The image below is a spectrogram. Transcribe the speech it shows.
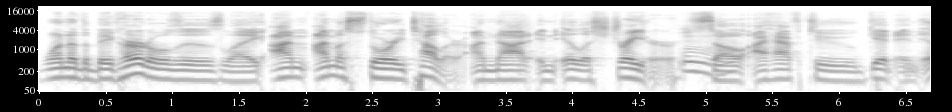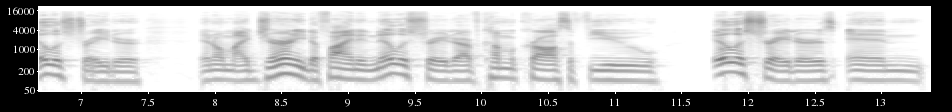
one of the big hurdles is like I'm I'm a storyteller. I'm not an illustrator. Mm-hmm. So I have to get an illustrator and on my journey to find an illustrator, I've come across a few illustrators and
